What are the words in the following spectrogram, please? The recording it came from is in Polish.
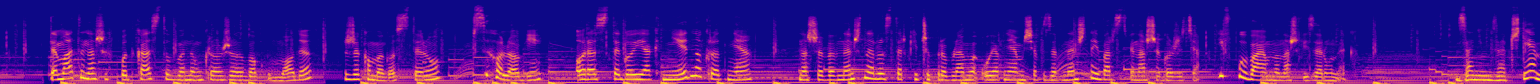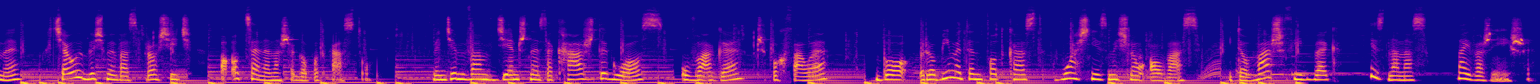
Tematy naszych podcastów będą krążyły wokół mody, rzekomego stylu, psychologii oraz tego, jak niejednokrotnie nasze wewnętrzne rozterki czy problemy ujawniają się w zewnętrznej warstwie naszego życia i wpływają na nasz wizerunek. Zanim zaczniemy, chciałybyśmy Was prosić o ocenę naszego podcastu. Będziemy Wam wdzięczne za każdy głos, uwagę czy pochwałę, bo robimy ten podcast właśnie z myślą o Was i to Wasz feedback jest dla nas najważniejszy.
